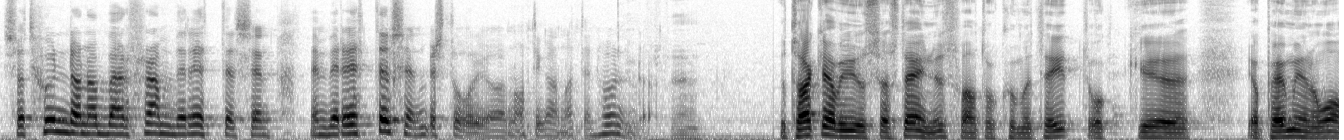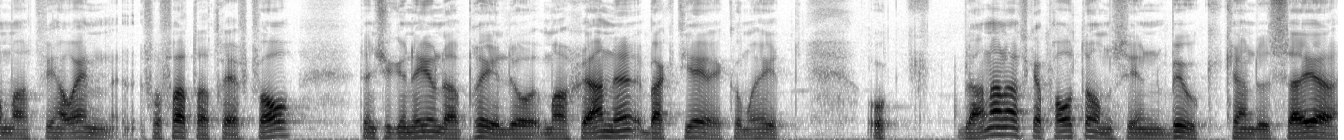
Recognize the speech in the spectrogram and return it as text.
Så att hundarna bär fram berättelsen, men berättelsen består ju av någonting annat än hundar. Då tackar vi Jussi Stenius för att du har kommit hit och eh, jag påminner om att vi har en författarträff kvar den 29 april då Marjanne Bakhtieri kommer hit och bland annat ska prata om sin bok Kan du säga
